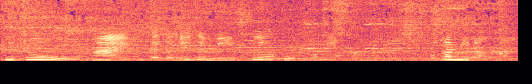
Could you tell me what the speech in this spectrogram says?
ทิชชู่ให้ แต่ตัวนี้จะมีเสื้อคลุมตรงนี้ค่ะ แล้วก็มีน้องหมา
